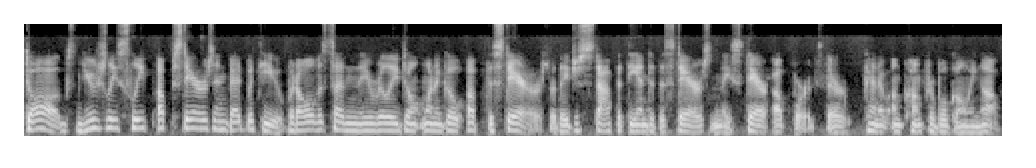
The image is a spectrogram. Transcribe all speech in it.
dogs usually sleep upstairs in bed with you, but all of a sudden they really don't want to go up the stairs or they just stop at the end of the stairs and they stare upwards. They're kind of uncomfortable going up.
